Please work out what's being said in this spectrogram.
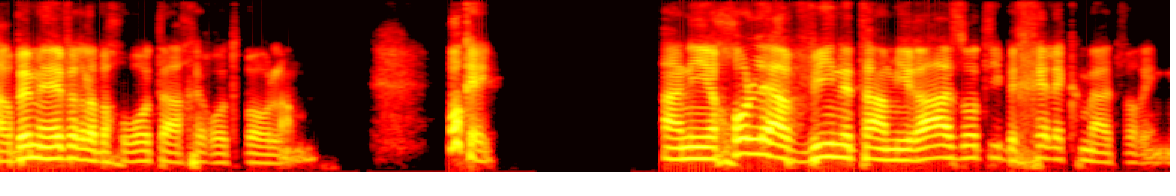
הרבה מעבר לבחורות האחרות בעולם. אוקיי, אני יכול להבין את האמירה הזאת בחלק מהדברים.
